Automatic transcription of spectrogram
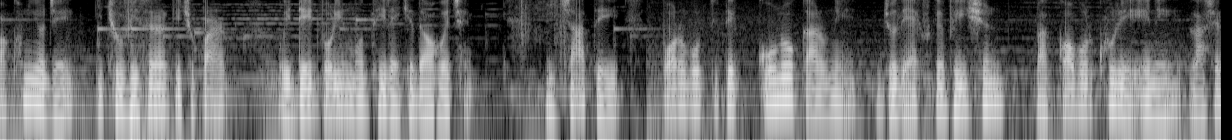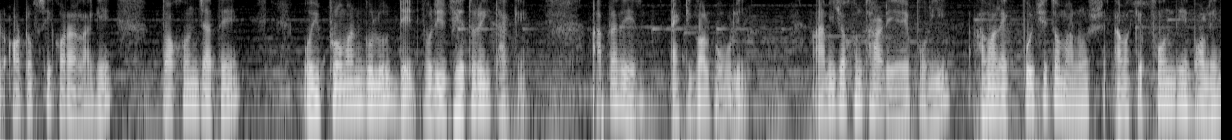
লক্ষণীয় যে কিছু ভিসেরার কিছু পার্ট ওই ডেড বডির মধ্যেই রেখে দেওয়া হয়েছে, যাতে পরবর্তীতে কোনো কারণে যদি এক্সকেভেশন বা কবর খুঁড়ে এনে লাশের অটোপসি করা লাগে, তখন যাতে ওই প্রমাণগুলো ডেড বডির ভেতরেই থাকে। আপনাদের একটি গল্প বলি। আমি যখন থার্ড ইয়ারে পড়ি, আমার এক পরিচিত মানুষ আমাকে ফোন দিয়ে বলেন,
